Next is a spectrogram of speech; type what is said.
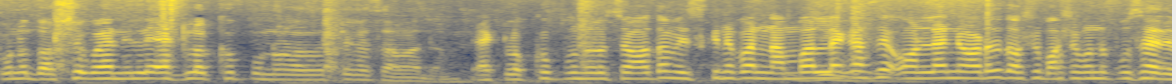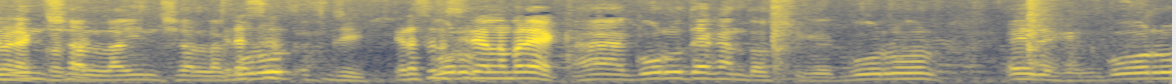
কোনো দর্শক ভাই নিলে এক লক্ষ পনেরো হাজার টাকা চাওয়া দাম। এক লক্ষ পনেরো চাওয়া দাম স্ক্রিনে পার নাম্বার লেখা আছে অনলাইনে অর্ডার দশ বাসা পর্যন্ত পৌঁছায় দেবেন ইনশাল্লাহ ইনশাল্লাহ। এটা জি এটা ছিল সিরিয়াল নাম্বার এক। হ্যাঁ গরু দেখান দর্শকে। গরুর এই দেখেন গরু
